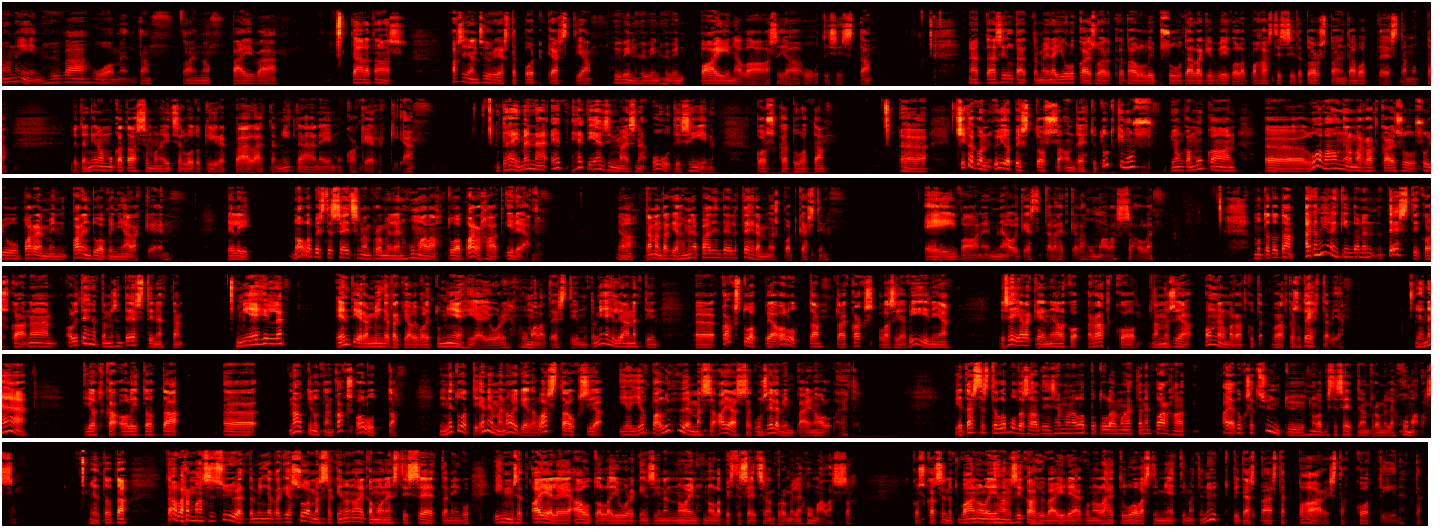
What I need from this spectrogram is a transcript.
No niin, hyvää huomenta. Tai no, päivää. Täällä taas asian syrjästä podcast ja hyvin, hyvin, hyvin painavaa asiaa uutisista. Näyttää siltä, että meidän julkaisuaikataulu lipsuu tälläkin viikolla pahasti siitä torstain tavoitteesta, mutta jotenkin on muka taas semmoinen itseluotokiire päällä, että mitään ei muka kerkiä. Mutta hei, mennään heti ensimmäisenä uutisiin koska tuota, ää, Chicagon yliopistossa on tehty tutkimus, jonka mukaan ää, luova ongelmanratkaisu sujuu paremmin parin tuopin jälkeen. Eli 0,7 promillen humala tuo parhaat ideat. Ja tämän takia minä päätin teille tehdä myös podcastin. Ei vaan, en minä oikeasti tällä hetkellä humalassa ole. Mutta tota, aika mielenkiintoinen testi, koska nämä oli tehnyt tämmöisen testin, että miehille, en tiedä minkä takia oli valittu miehiä juuri humalatestiin, mutta miehille annettiin ö, kaksi tuoppia olutta tai kaksi lasia viiniä, ja sen jälkeen ne alkoi ratkoa tämmöisiä ongelmanratkaisutehtäviä. Ja nämä, jotka oli tota, ö, nauttinut tämän kaksi olutta, niin ne tuotti enemmän oikeita vastauksia ja jopa lyhyemmässä ajassa kuin selvinpäin olleet. Ja tästä sitten lopulta saatiin semmoinen lopputulema, että ne parhaat ajatukset syntyy 0,7 promille humalassa. Ja tota, tämä on varmaan se syy, että minkä takia Suomessakin on aika monesti se, että niinku ihmiset ajelee autolla juurikin siinä noin 0,7 promille humalassa – koska se nyt vain oli ihan sika hyvä idea, kun on lähdetty luovasti miettimään, että nyt pitäisi päästä paarista kotiin, että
